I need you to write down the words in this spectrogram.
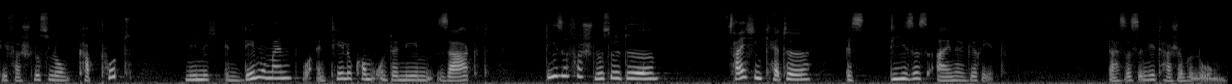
die Verschlüsselung kaputt, nämlich in dem Moment, wo ein Telekom-Unternehmen sagt, diese verschlüsselte Zeichenkette ist dieses eine Gerät. Das ist in die Tasche gelogen.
